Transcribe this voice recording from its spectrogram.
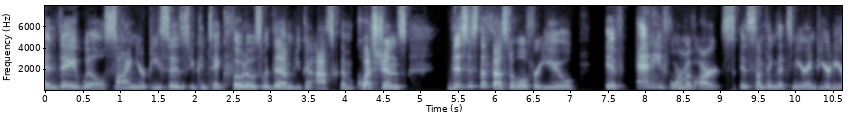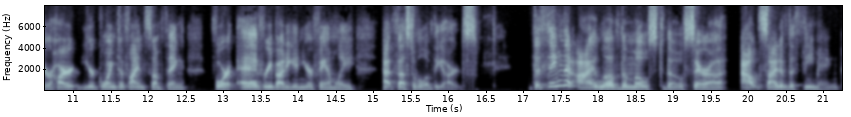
and they will sign your pieces. You can take photos with them, you can ask them questions. This is the festival for you. If any form of arts is something that's near and dear to your heart, you're going to find something for everybody in your family at Festival of the Arts. The thing that I love the most, though, Sarah, outside of the theming,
